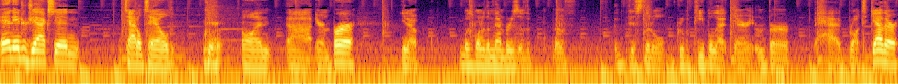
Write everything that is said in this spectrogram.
And Andrew Jackson tattletaled on uh, Aaron Burr. You know, was one of the members of the of this little group of people that Aaron Burr had brought together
